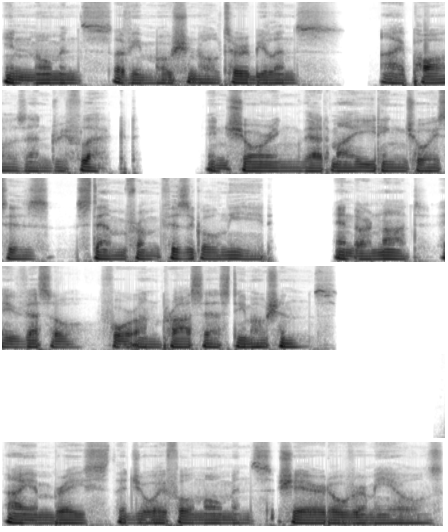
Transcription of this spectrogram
In moments of emotional turbulence, I pause and reflect ensuring that my eating choices stem from physical need and are not a vessel for unprocessed emotions. I embrace the joyful moments shared over meals,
